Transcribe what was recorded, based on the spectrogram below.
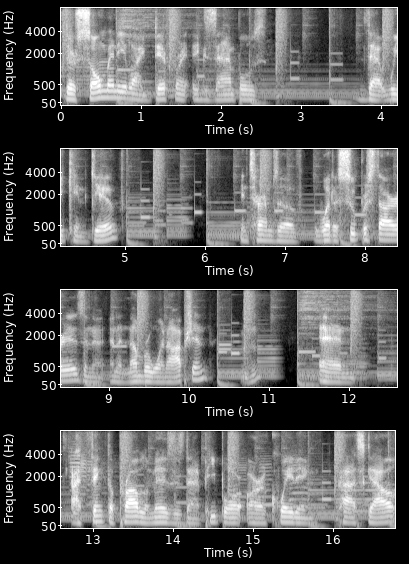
there's so many like different examples that we can give in terms of what a superstar is and a, and a number one option. Mhm. And I think the problem is is that people are equating Pascal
